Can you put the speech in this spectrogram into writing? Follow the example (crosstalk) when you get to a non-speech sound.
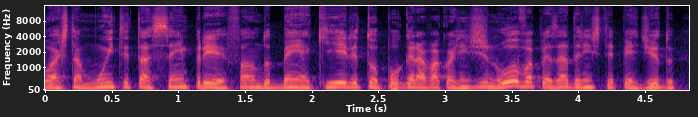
gosta muito e está sempre falando bem aqui. Ele topou gravar com a gente de novo, apesar da gente ter perdido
